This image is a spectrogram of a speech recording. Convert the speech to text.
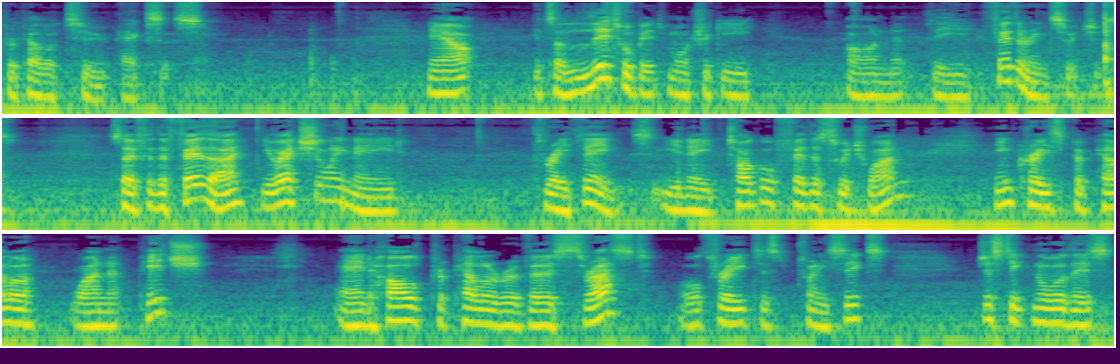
propeller 2 axis. Now, it's a little bit more tricky on the feathering switches. So for the feather, you actually need three things. You need toggle feather switch 1, increase propeller 1 pitch, and hold propeller reverse thrust, all three to 26. Just ignore this.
